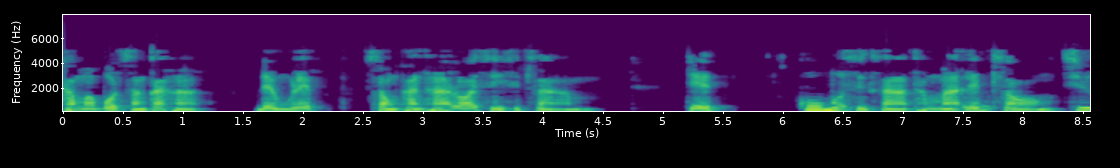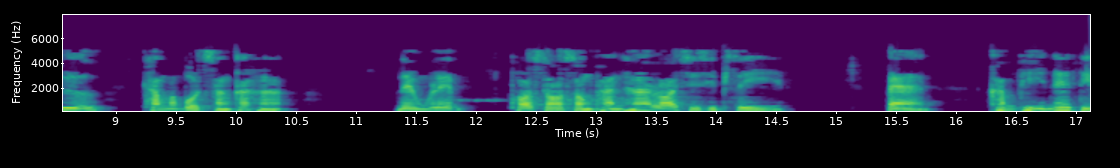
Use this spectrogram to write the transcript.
ธรรมบทสังคหะ ในวงเล็บ 2543 7. คู่มือศึกษาธรรมะเล่มสอง ชื่อ ธรรมบทสังคหะ ในวงเล็บ พศ 2544 8. คำพีเนติ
